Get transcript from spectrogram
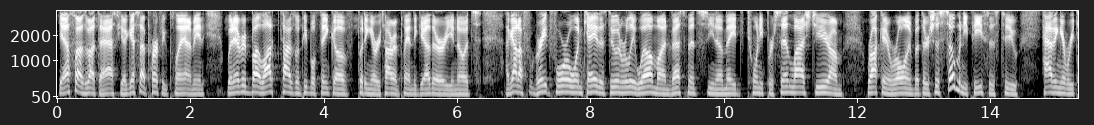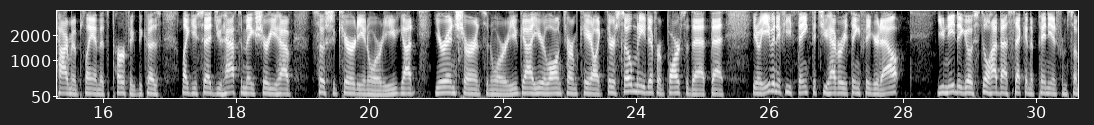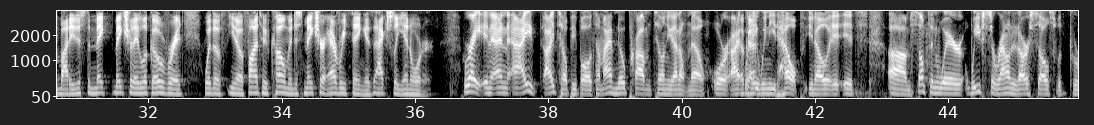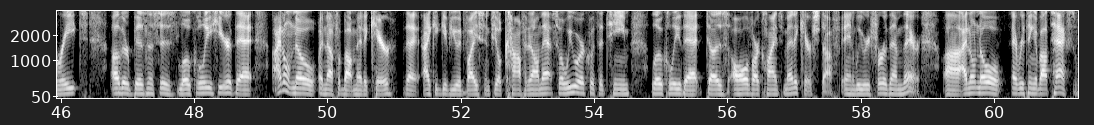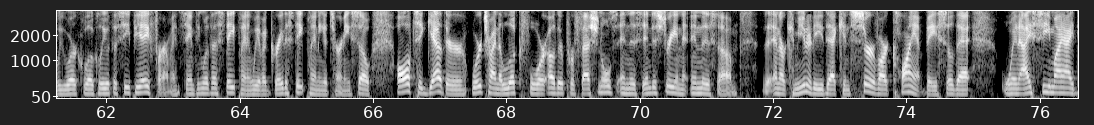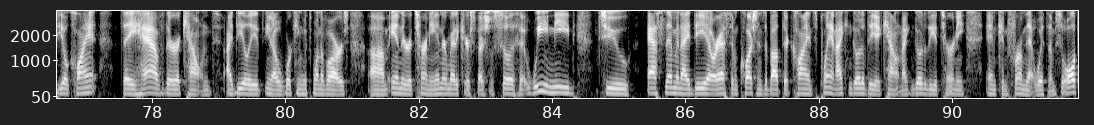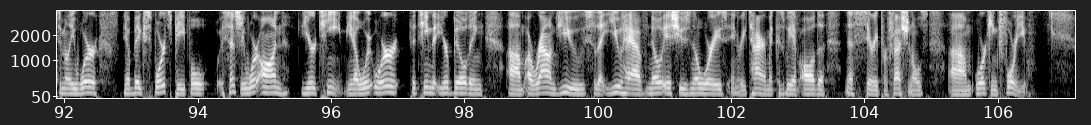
Yeah, that's what I was about to ask you. I guess that perfect plan. I mean, when everybody, a lot of times when people think of putting a retirement plan together, you know, it's I got a great 401k that's doing really well. My investments, you know, made 20% last year. I'm rocking and rolling, but there's just so many pieces to having a retirement plan that's perfect because, like you said, you have to make sure you have Social Security in order. You got your insurance in order. You got your long term care. Like there's so many different parts of that that, you know, even if you think that you have everything figured out you need to go still have that second opinion from somebody just to make make sure they look over it with a you know fine tooth comb and just make sure everything is actually in order. Right, and and I I tell people all the time I have no problem telling you I don't know or I, okay. hey we need help. You know, it, it's um, something where we've surrounded ourselves with great other businesses locally here that I don't know enough about Medicare that I could give you advice and feel confident on that. So we work with a team locally that does all of our clients Medicare stuff, and we refer them there. Uh, I don't know everything about taxes. We work locally with a CPA firm, and same thing with estate planning. We have a great estate planning attorney. So all together, we're trying to look for other professionals in this industry and in this um, in our community that can serve our client base, so that when I see my ideal client, they have their accountant, ideally, you know, working with one of ours, um, and their attorney and their Medicare specialist. So if we need to ask them an idea or ask them questions about their client's plan, I can go to the accountant, I can go to the attorney and confirm that with them. So ultimately, we're you know big sports people. Essentially, we're on your team. You know, we're, we're the team that you're building um, around you, so that you have no issues, no worries in retirement because we have all the necessary professionals um, working for you.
